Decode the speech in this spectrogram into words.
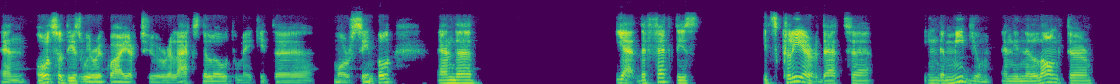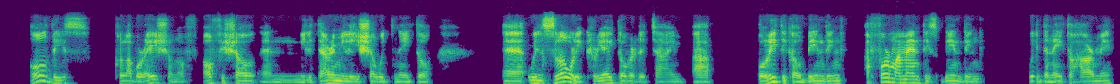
and also this will require to relax the law to make it uh, more simple. And uh, yeah, the fact is, it's clear that uh, in the medium and in the long term, all this collaboration of official and military militia with NATO uh, will slowly create over the time a political binding, a formamentist binding with the NATO army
